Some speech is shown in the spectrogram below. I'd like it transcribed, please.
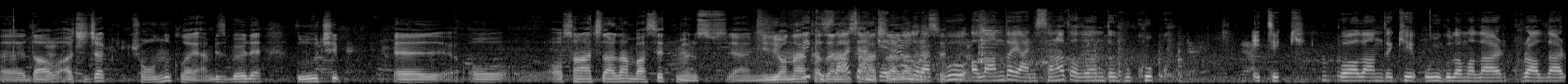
e, dava açacak çoğunlukla yani biz böyle blue chip e, o o sanatçılardan bahsetmiyoruz. Yani milyonlar Peki kazanan zaten sanatçılardan genel olarak bu bahsetmiyoruz. alanda yani sanat alanında hukuk, etik, bu alandaki uygulamalar, kurallar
